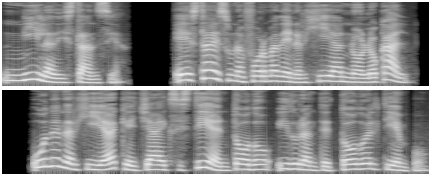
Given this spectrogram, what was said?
ni la distancia. Esta es una forma de energía no local, una energía que ya existía en todo y durante todo el tiempo.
